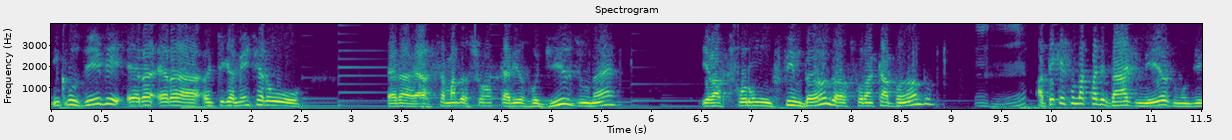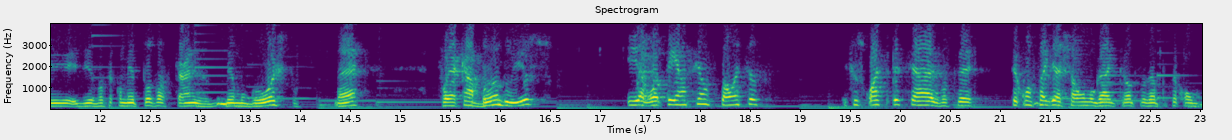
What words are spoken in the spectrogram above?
Inclusive, era, era, antigamente era o. Era as chamadas churrascarias rodízio, né? E elas foram findando, elas foram acabando. Uhum. Até questão da qualidade mesmo, de, de você comer todas as carnes do mesmo gosto, né? Foi acabando isso. E agora tem ascensão esses, esses cortes especiais. Você, você consegue achar um lugar em canto, por exemplo, você, com,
